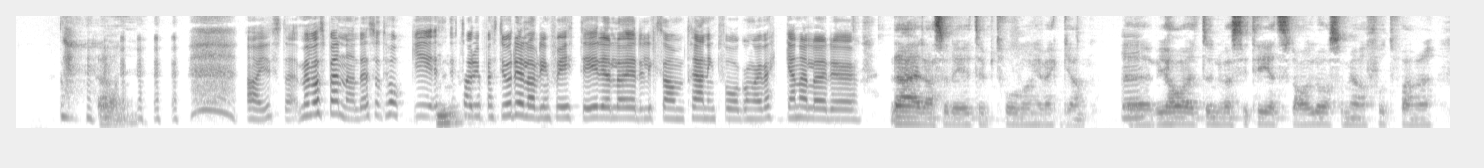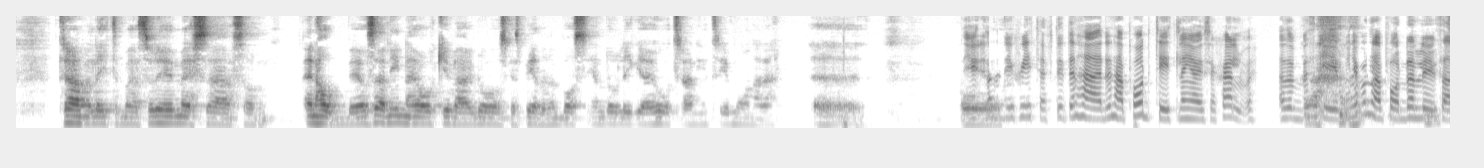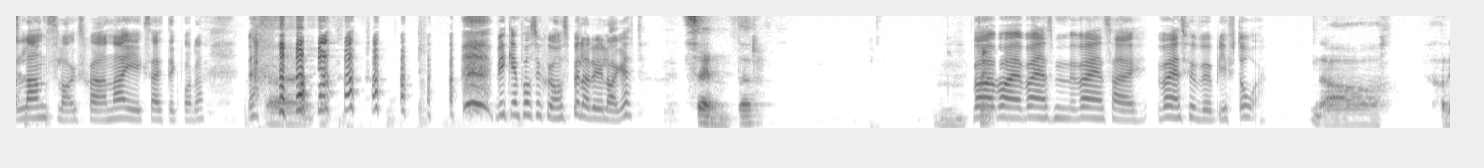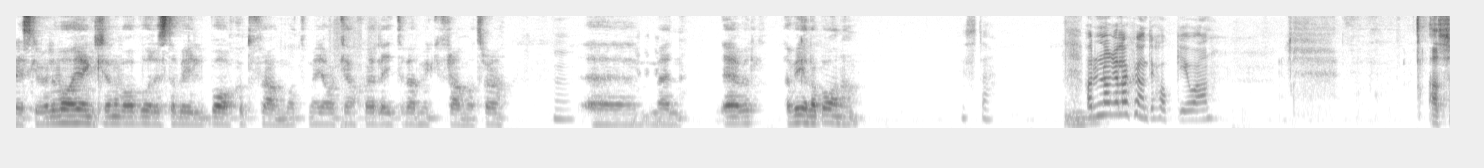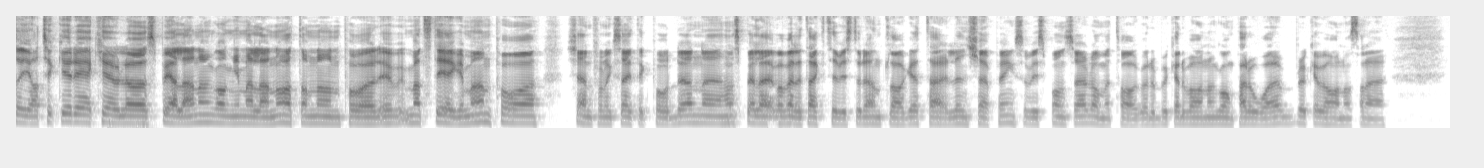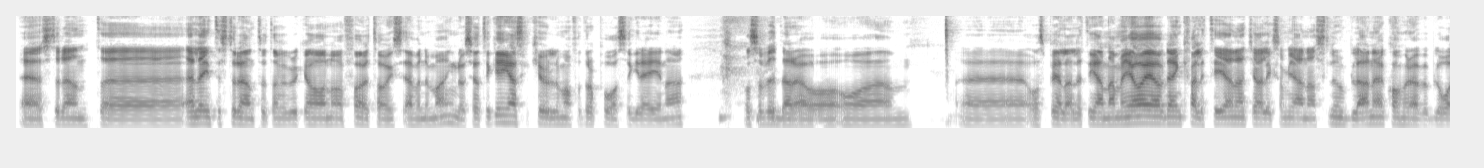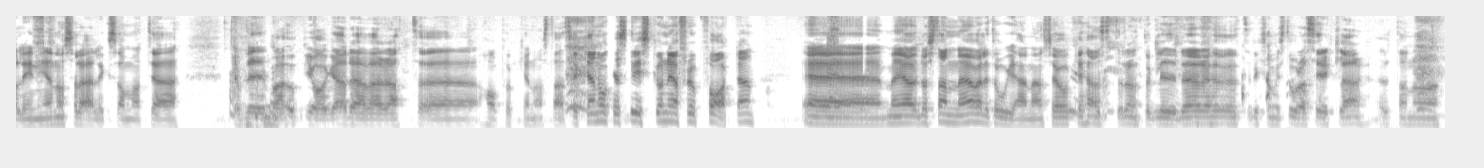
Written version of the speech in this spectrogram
ja. Ja, just det. Men vad spännande. Så att hockey Mm. tar upp en stor del av din fritid eller är det liksom träning två gånger i veckan eller är det... Nej, alltså det är typ två gånger i veckan. Mm. Eh, Vi har ett universitetslag då som jag fortfarande tränar lite med, så det är mest så här som en hobby. Och sen innan jag åker iväg då och ska spela med Bosnien, då ligger jag i hårdträning i tre månader. Det är, alltså, det är skithäftigt. Den här, den här poddtiteln gör ju sig själv. Alltså beskrivningen på den här podden blir så här landslagsstjärna i Excitec-podden. Vilken position spelar du i laget? Center. Vad, vad, är- vad, är ens, vad, är ens här, vad är ens huvuduppgift då? Ja, ja, det ska väl vara egentligen att vara både stabil bakåt och framåt, men jag kanske är lite väl mycket framåt tror jag. Mm. Eh, Men det är väl över hela banan. Just det. Har du någon relation till hockey Johan? Alltså jag tycker det är kul att spela någon gång emellanåt om någon på, Mats Stegerman på, känd från Excitec-podden, eh, han spelar, var väldigt aktiv i studentlaget här i Linköping så vi sponsrade dem ett tag. Och det brukade vara någon gång per år brukar vi ha någon sån här eh, student, eh, eller inte student utan vi brukar ha några företagsevenemang då. Så jag tycker det är ganska kul när man får dra på sig grejerna och så vidare. Och, och ehm, eh, och spela lite grann. Men jag är av den kvaliteten att jag liksom gärna snubblar när jag kommer över blålinjen och sådär. Liksom, att jag, jag blir bara uppjagad över att eh, ha pucken någonstans. Jag kan åka skridskor när jag får upp farten. Eh, men jag, då stannar jag väldigt ogärna, så jag åker helst runt och glider ut, liksom, i stora cirklar utan att,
